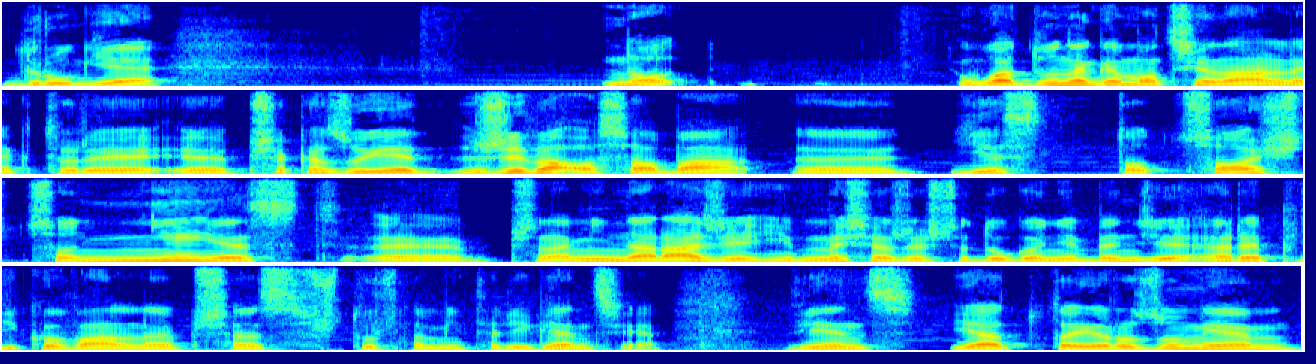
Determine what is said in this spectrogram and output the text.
Drugie, no ładunek emocjonalny, który e, przekazuje żywa osoba, e, jest to coś, co nie jest, e, przynajmniej na razie i myślę, że jeszcze długo nie będzie replikowalne przez sztuczną inteligencję. Więc ja tutaj rozumiem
